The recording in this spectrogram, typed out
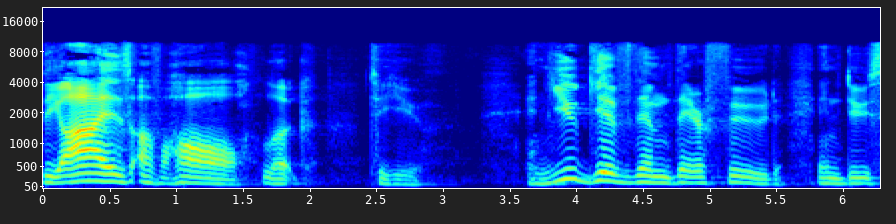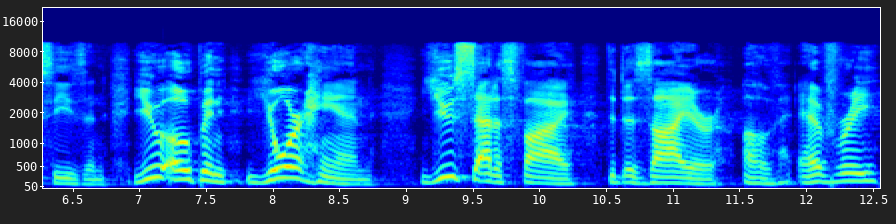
The eyes of all look to you and you give them their food in due season. You open your hand you satisfy the desire of every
